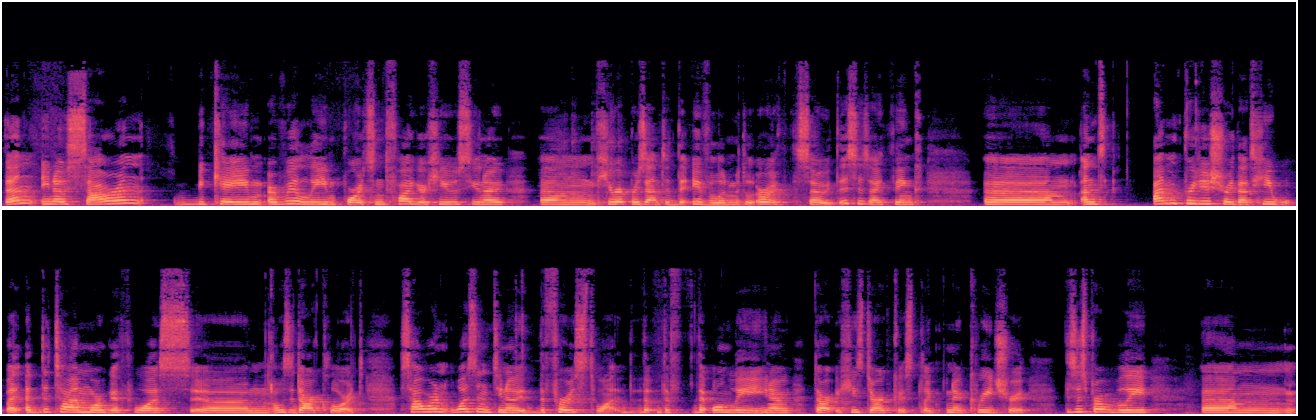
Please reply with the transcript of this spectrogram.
then you know Sauron became a really important figure. He was, you know, um, he represented the evil in Middle Earth. So this is, I think, um, and I'm pretty sure that he at the time Morgoth was um, was the Dark Lord. Sauron wasn't, you know, the first one, the the, the only, you know, dark his darkest like you know creature. This is probably um,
